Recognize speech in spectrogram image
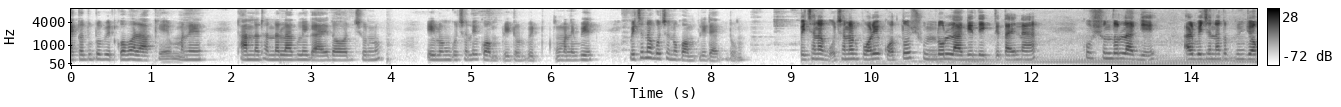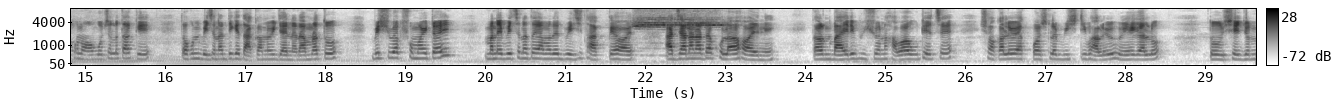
একটা দুটো বেড কভার রাখে মানে ঠান্ডা ঠান্ডা লাগলে গায়ে দেওয়ার জন্য। এগুলো গোছালেই কমপ্লিট ওর বেড মানে বিছানা গোছানো কমপ্লিট একদম। বিছানা গোছানোর পরে কত সুন্দর লাগে দেখতে, তাই না? খুব সুন্দর লাগে। আর বিছানা যখন অগোছালো থাকে, তখন বিছানার দিকে তাকানোই যায় না। আর আমরা তো বেশিরভাগ সময়টাই মানে বিছানাতে আমাদের বেশি থাকতে হয় আর জানালাটা খোলা হয়নি। কারণ বাইরে ভীষণ হাওয়া উঠেছে, সকালেও এক পশলা বৃষ্টি ভালোই হয়ে গেল, তো সেই জন্য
